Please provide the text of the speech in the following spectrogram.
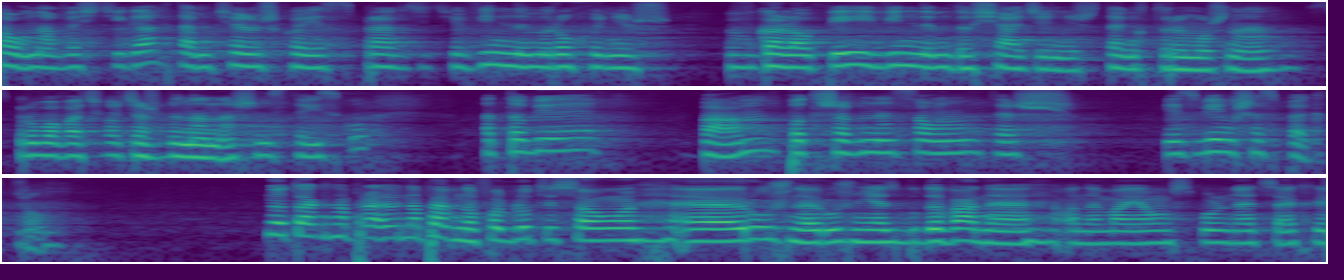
są na wyścigach, tam ciężko jest sprawdzić je w innym ruchu niż w galopie i w innym dosiadzie niż ten, który można spróbować chociażby na naszym stoisku. A tobie, wam potrzebne są też, jest większe spektrum. No tak, napra- na pewno Folbluty są e, różne, różnie zbudowane. One mają wspólne cechy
